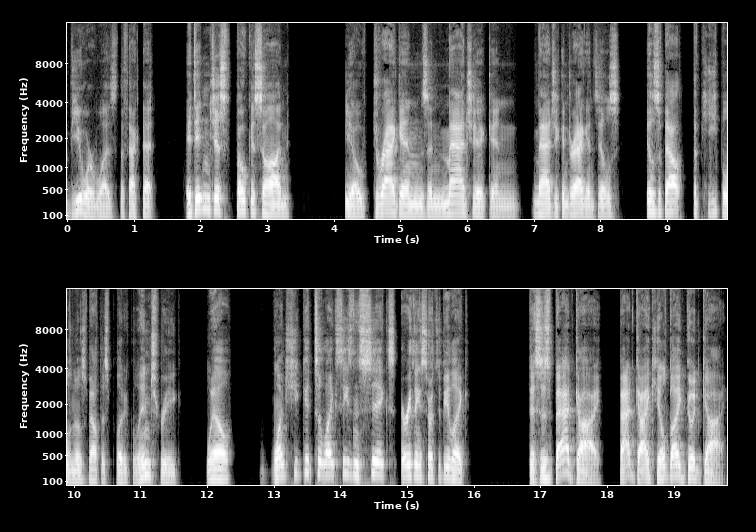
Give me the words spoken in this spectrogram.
viewer was the fact that it didn't just focus on you know dragons and magic and magic and dragons. It was it was about the people and it was about this political intrigue. Well, once you get to like season six, everything starts to be like, this is bad guy, bad guy killed by good guy,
